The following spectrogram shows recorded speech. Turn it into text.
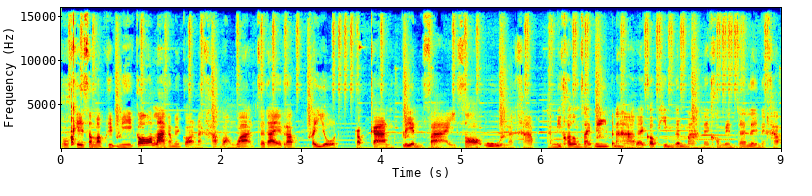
โอเคสำหรับคลิปนี้ก็ลากันไปก่อนนะครับ หวังว่าจะได้รับประโยชน์กับการเปลี่ยนสายซออูนะครับ ถ้ามีข้อสงสัยมีปัญหาอะไรก็พิมพ์กันมาในคอมเมนต์ได้เลยนะครับ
